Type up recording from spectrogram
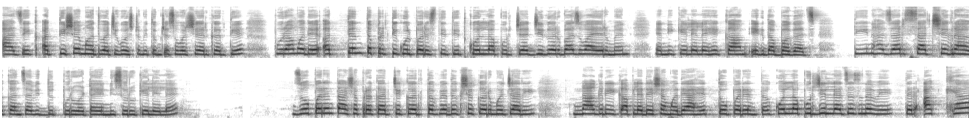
आज एक अतिशय महत्त्वाची गोष्ट मी तुमच्यासोबत शेअर करते पुरामध्ये अत्यंत प्रतिकूल परिस्थितीत कोल्हापूरच्या जिगरबाज वायरमॅन यांनी केलेलं हे काम एकदा बघाच. तीन हजार सातशे ग्राहकांचा विद्युत पुरवठा यांनी सुरू केलेला आहे. जोपर्यंत अशा प्रकारचे कर्तव्यदक्ष कर्मचारी नागरिक आपल्या देशामध्ये आहेत तोपर्यंत कोल्हापूर जिल्ह्याचंच नव्हे तर अख्ख्या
